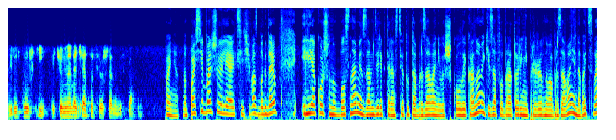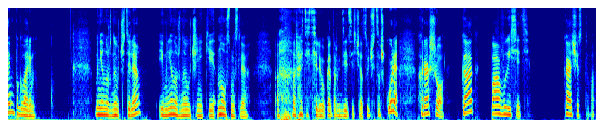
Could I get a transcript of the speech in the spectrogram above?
ведут кружки, причем иногда часто совершенно бесплатно. Понятно. Спасибо большое, Илья Алексеевич. Вас благодарю. Илья Коршунов был с нами, замдиректора Института образования Высшей школы экономики, зав. лаборатории непрерывного образования. Давайте с вами поговорим. Мне нужны учителя, и мне нужны ученики. Ну, в смысле, родители, у которых дети сейчас учатся в школе. Хорошо. Как повысить качество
